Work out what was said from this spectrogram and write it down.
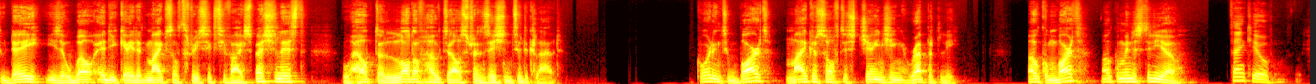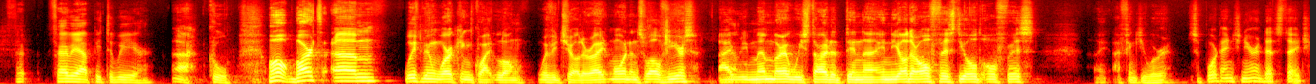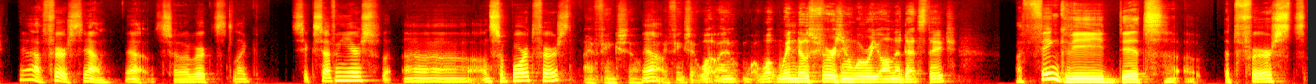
Today, he's a well educated Microsoft 365 specialist who helped a lot of hotels transition to the cloud. According to Bart, Microsoft is changing rapidly. Welcome, Bart. Welcome in the studio. Thank you. Very happy to be here. Ah, cool. Well, Bart, um, we've been working quite long with each other, right? More than 12 years. I remember we started in, uh, in the other office, the old office. I, I think you were support engineer at that stage. Yeah, first, yeah, yeah. So I worked like six, seven years uh, on support first. I think so. Yeah. I think so. What, what Windows version were we on at that stage? I think we did uh, at first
